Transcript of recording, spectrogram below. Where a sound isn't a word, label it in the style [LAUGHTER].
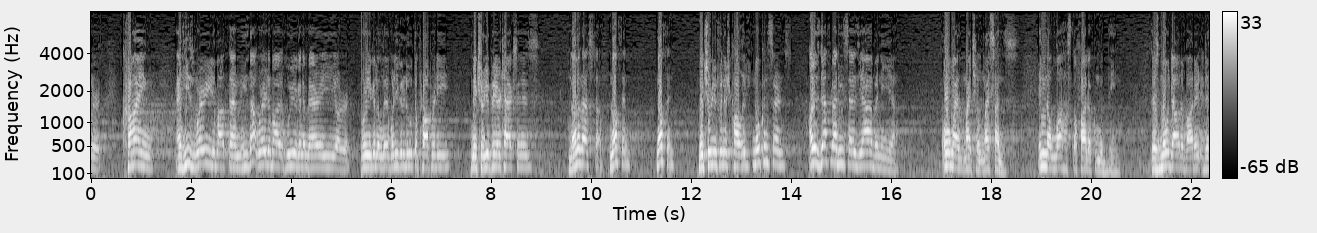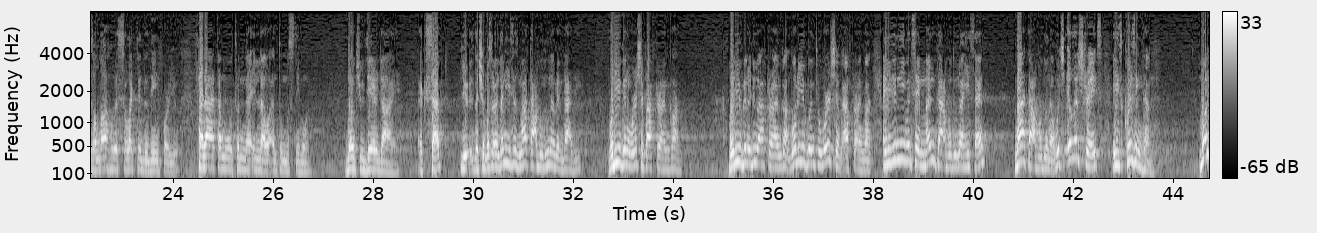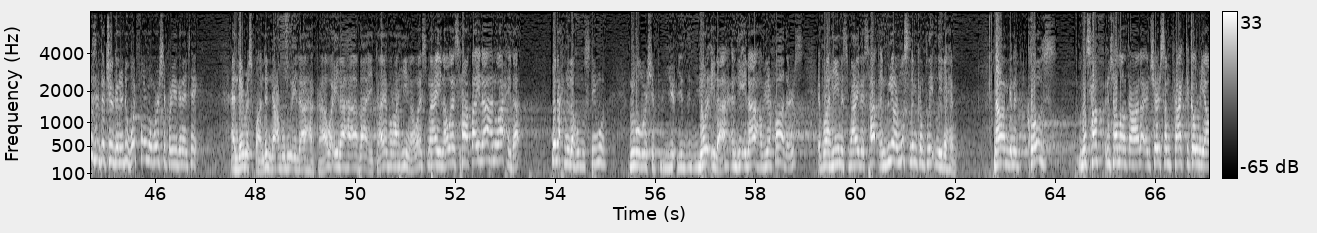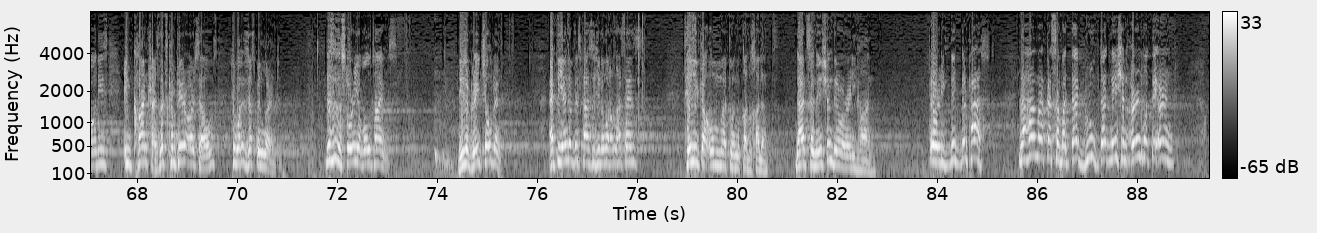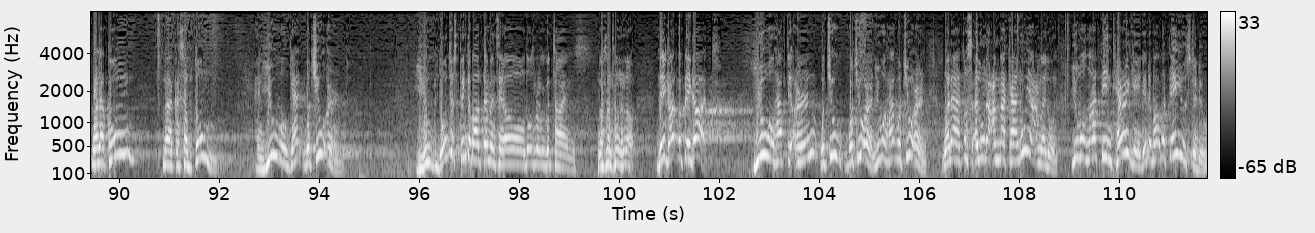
daughter crying and he's worried about them. He's not worried about who you're going to marry or where you're going to live, what are you going to do with the property, make sure you pay your taxes. None of that stuff. Nothing. Nothing. Make sure you finish college. No concerns. On his deathbed he says, Ya baniya, Oh my, my children, my sons, Inna Allah astafa lakum There's no doubt about it, it is Allah who has selected the deen for you. فَلَا تَمُوتُنَّ إِلَّا وَأَنْتُمْ مُسْلِمُونَ Don't you dare die, except you, that you're Muslim. And then he says, مَا تَعْبُدُونَ مِن بَعْدِي What are you going to worship after I'm gone? What are you going to do after I'm gone? What are you going to worship after I'm gone? And he didn't even say, مَن تَعْبُدُونَ He said, مَا تَعْبُدُونَ Which illustrates, he's quizzing them. What is it that you're going to do? What form of worship are you going to take? And they responded, نَعْبُدُ إِلَهَكَ وَإِلَهَ آبَائِكَ إِبْرَاهِيمَ وَإِسْمَعِيلَ وَإِسْحَاقَ إِلَهًا وَاحِدًا وَنَحْنُ لَهُ مُسْلِمُونَ We will worship your ilah and the ilah of your fathers, Ibrahim, Ismail, Ishaq, and we are Muslim completely to him. Now I'm going to close Mus'haf, inshallah ta'ala, and share some practical realities in contrast. Let's compare ourselves to what has just been learned. This is a story of old times. These are great children. At the end of this passage, you know what Allah says? تِلْكَ أُمَّةٌ قَدْ خَلَتْ That's a nation, they're already gone. They're already, they, they're past. Lahama kasabat, that group, that nation earned what they earned. Walakum ma kasabtum. And you will get what you earned. You don't just think about them and say, oh, those were the good times. [LAUGHS] No, no, no, no. They got what they got. You will have to earn what you what you earn. You will have what you earn. وَلَا تُسْأَلُونَ amma kanu yamalun. You will not be interrogated about what they used to do.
